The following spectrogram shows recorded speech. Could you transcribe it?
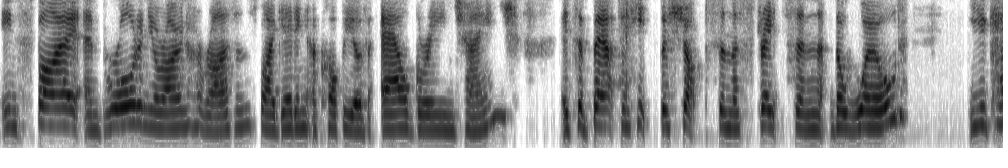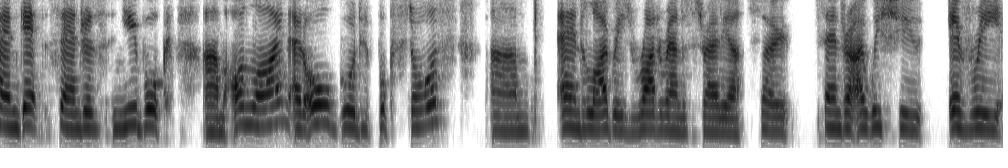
inspire and broaden your own horizons by getting a copy of Our Green Change. It's about to hit the shops and the streets and the world. You can get Sandra's new book um, online at all good bookstores um, and libraries right around Australia. So, Sandra, I wish you every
